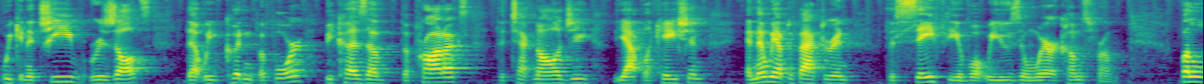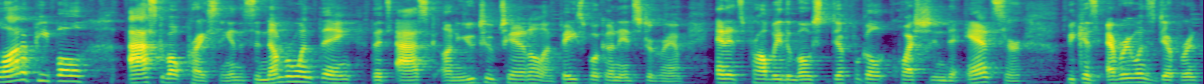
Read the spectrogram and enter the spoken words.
We can achieve results that we couldn't before because of the products, the technology, the application, and then we have to factor in the safety of what we use and where it comes from. But a lot of people ask about pricing, and it's the number one thing that's asked on a YouTube channel, on Facebook, on Instagram, and it's probably the most difficult question to answer because everyone's different,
